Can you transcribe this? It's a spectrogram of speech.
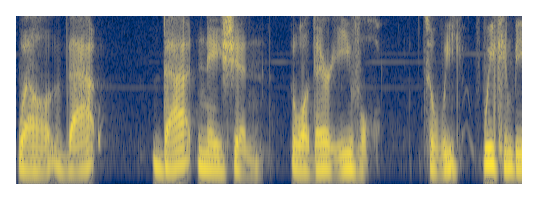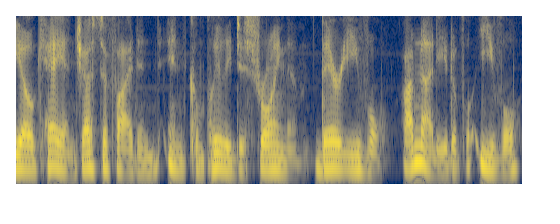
well, that that nation, well, they're evil. So we we can be okay and justified in, in completely destroying them. They're evil. I'm not evil evil.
